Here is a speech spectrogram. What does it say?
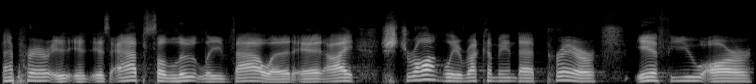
That prayer is, is absolutely valid, and I strongly recommend that prayer if you are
